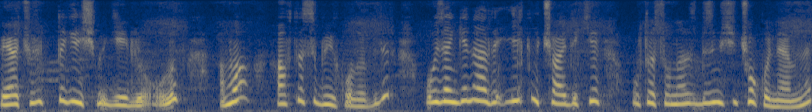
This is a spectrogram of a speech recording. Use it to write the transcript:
Veya çocukta gelişme geliyor olup ama haftası büyük olabilir. O yüzden genelde ilk 3 aydaki ultrasonlarınız bizim için çok önemli.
